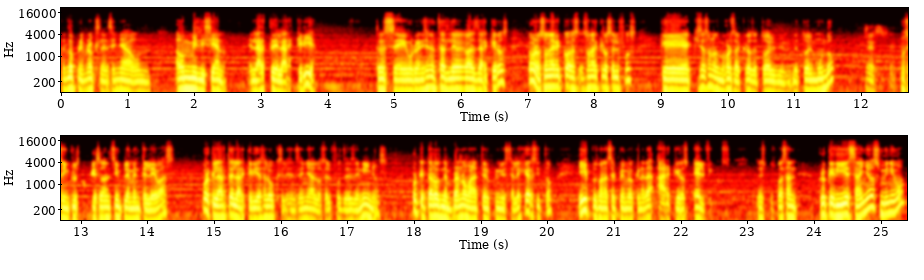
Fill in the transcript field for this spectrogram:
Es lo primero que se le enseña a un, a un miliciano, el arte de la arquería. Entonces se organizan estas levas de arqueros, que bueno, son, arqueros, son arqueros elfos, que quizás son los mejores arqueros de todo el, de todo el mundo. O sea, incluso que son simplemente levas, porque el arte de la arquería es algo que se les enseña a los elfos desde niños, porque tarde o temprano van a tener que unirse al ejército y pues van a ser primero que nada arqueros élficos. Entonces pues pasan creo que 10 años mínimo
